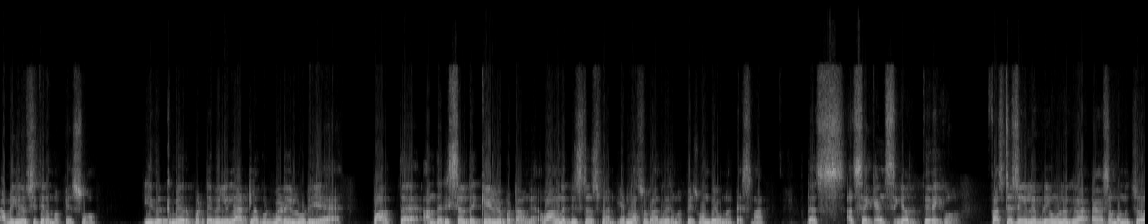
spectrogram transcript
அப்படிங்கிற விஷயத்தை நம்ம பேசுவோம். இதுக்கு மேற்பட்டு வெளிநாட்டில் குட் பார்த்த அந்த ரிசல்ட்டை கேள்விப்பட்டவங்க வாங்கின பிஸ்னஸ் மேன் என்ன சொல்கிறாங்கிறத நம்ம பேசுவோம் ஒன் பை ஒன்று பேசலாம். த செகண்ட் சிங்கிள் தெரிக்கும். ஃபஸ்ட்டு சிங்கிள் எப்படி உங்களுக்கு அட்டகாசம் பண்ணுச்சோ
